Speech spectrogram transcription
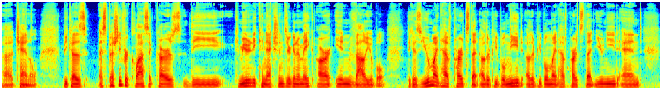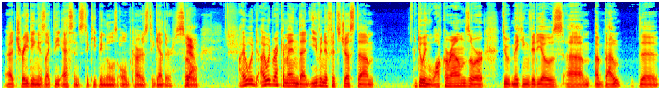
uh, channel, because especially for classic cars, the community connections you're going to make are invaluable because you might have parts that other people need, other people might have parts that you need, and uh, trading is like the essence to keeping those old cars together. So, Yeah. I would I would recommend that even if it's just um, doing walkarounds or do making videos um, about the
